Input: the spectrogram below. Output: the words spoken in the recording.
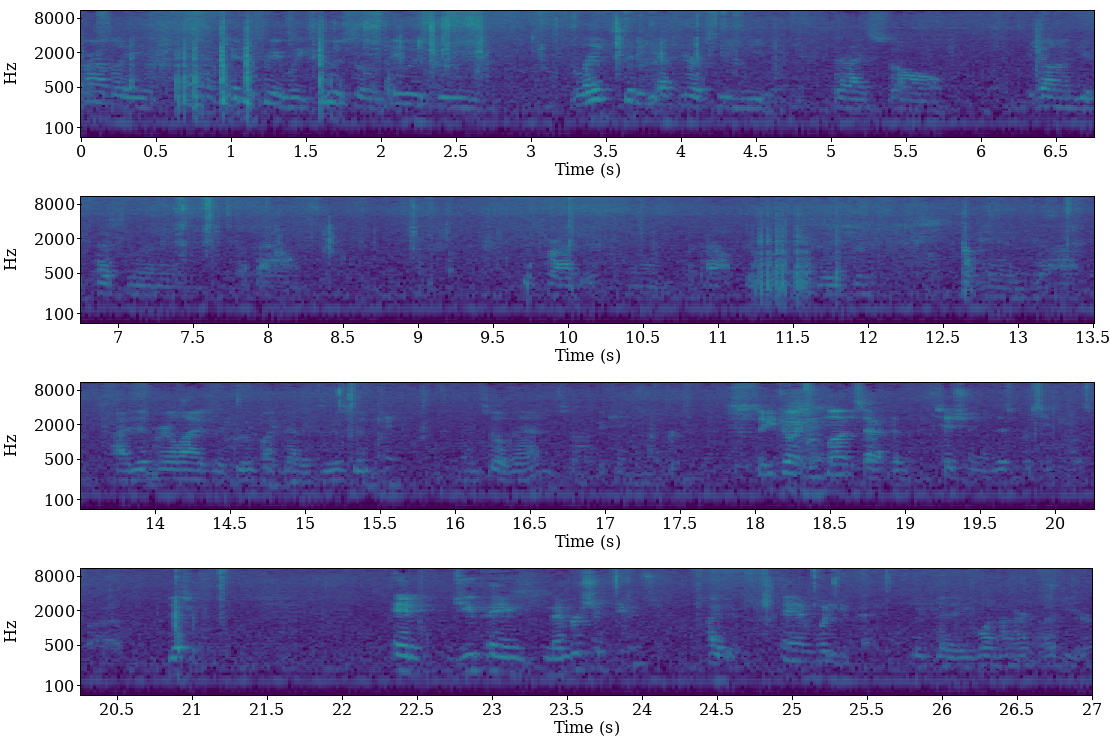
Probably two to three weeks. It was the, it was the Lake City FERC meeting that I saw John give testimony about the project and about this organization. And uh, I didn't realize a group like that existed until then, so I became a member. So you joined months after the petition and this proceeding was filed. Yes, sir. And do you pay membership dues? I do. And what do you pay? We pay one hundred a year.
